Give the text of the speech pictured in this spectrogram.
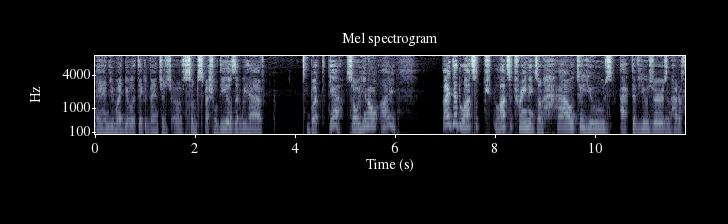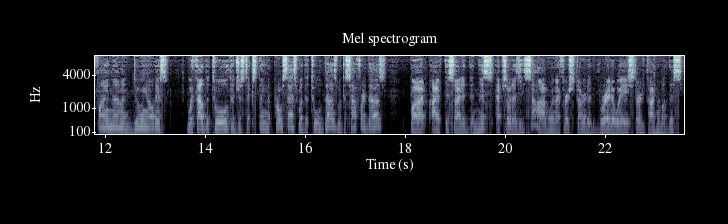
And you might be able to take advantage of some special deals that we have. But yeah so you know I I did lots of lots of trainings on how to use active users and how to find them and doing all this without the tool to just explain the process what the tool does what the software does. But I've decided in this episode as you saw when I first started right away started talking about this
